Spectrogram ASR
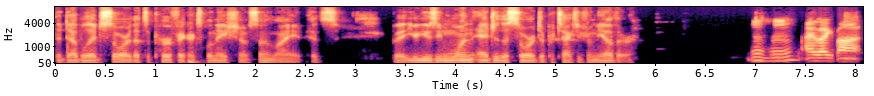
the double edged sword. That's a perfect explanation of sunlight. It's but you're using one edge of the sword to protect you from the other. Mm-hmm. I like that.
